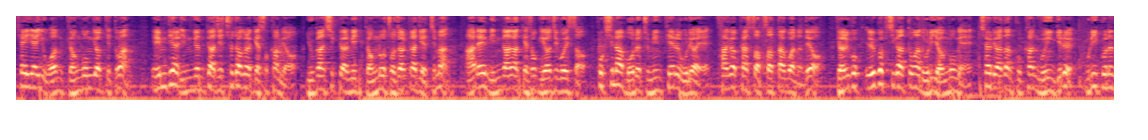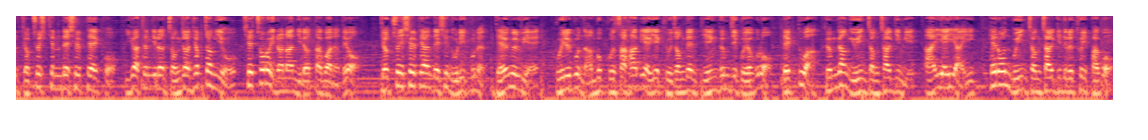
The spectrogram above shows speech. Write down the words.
KA-1 경공격기 또한 MDR 인근까지 추적을 계속하며 유관 식별 및 경로 조절까지 했지만 아래 민가가 계속 이어지고 있어 혹시나 모를 주민 피해를 우려해 사격할 수 없었다고 하는데요. 결국 7시간 동안 우리 영공에 체류하던 북한 무인기를 우리 군은 격추시키는 데 실패했고 이 같은 일은 정전 협정 이후 최초로 일어난 일이었다고 하는데요. 격추에 실패한 대신 우리 군은 대응을 위해 9.19 남북 군사 합의에 의해 규정된 비행금지 구역으로 백두와 금강 유인 정찰기 및 IAI 해론 무인 정찰기들을 투입하고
